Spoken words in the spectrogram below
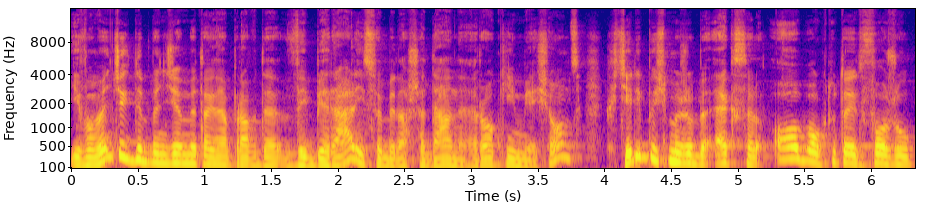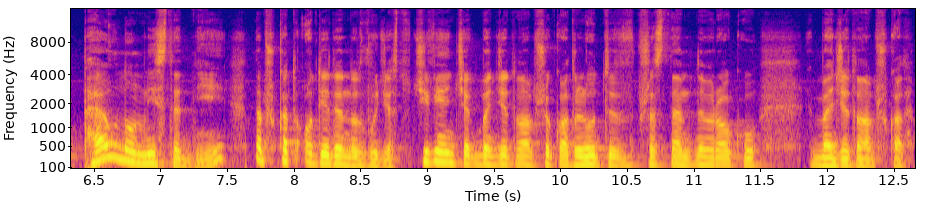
I w momencie, gdy będziemy tak naprawdę wybierali sobie nasze dane, rok i miesiąc, chcielibyśmy, żeby Excel obok tutaj tworzył pełną listę dni, na przykład od 1 do 29, jak będzie to na przykład luty w przestępnym roku, będzie to na przykład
